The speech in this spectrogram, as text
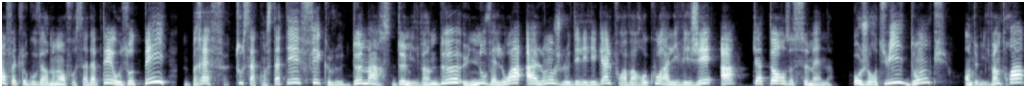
en fait le gouvernement, faut s'adapter aux autres pays. Bref, tout ça constaté fait que le 2 mars 2022, une nouvelle loi allonge le délai légal pour avoir recours à l'IVG à 14 semaines. Aujourd'hui, donc, en 2023,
